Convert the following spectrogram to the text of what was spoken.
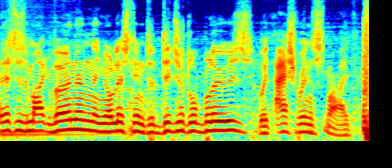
Hi, this is Mike Vernon, and you're listening to Digital Blues with Ashwin Smythe.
